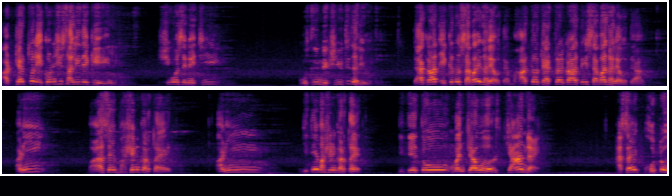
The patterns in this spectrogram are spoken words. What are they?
अठ्ठ्याहत्तर एकोणीसशे साली देखील शिवसेनेची मुस्लिम लीगची युती झाली होती. त्या काळात एकत्र सभाही झाल्या होत्या. बहात्तर त्र्याहत्तर काळातही सभा झाल्या होत्या. आणि बाळासाहेब भाषण करतायत आणि जिथे भाषण करतायत तिथे तो मंचावर चांद आहे. असा एक फोटो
